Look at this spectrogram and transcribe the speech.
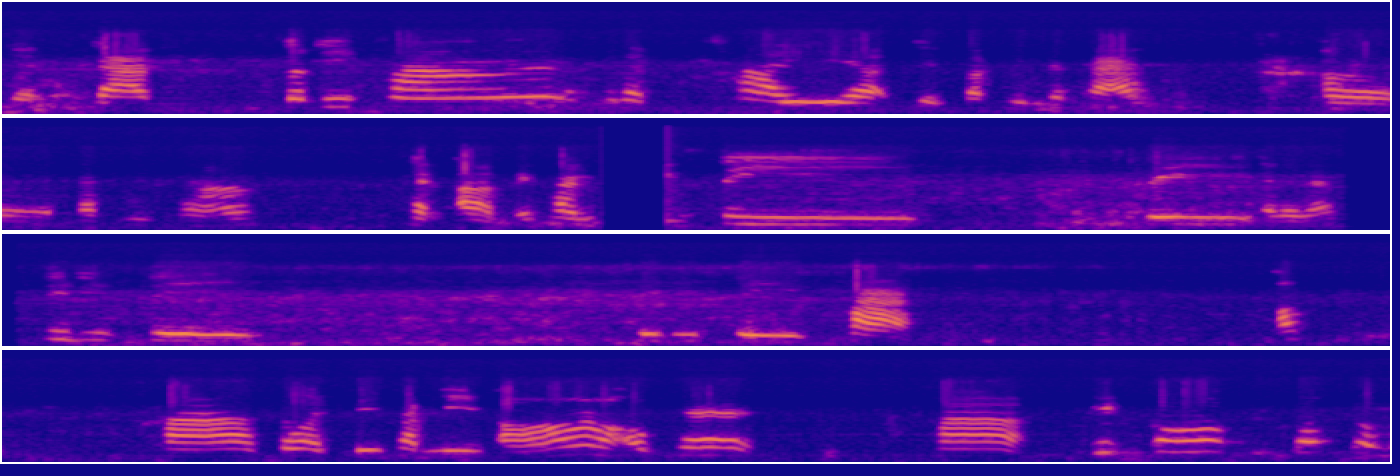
เหมือนกันสวัสดีค่ะสวัสดีใครอะเดี๋ยวแป๊บนึงนะคะ เออป๊บนึงนะแท็กอ่านไม่ทัน C C อะไรนะ CDC CDC ค่ะอ๋อค่ะ สวัสดีค่ะมีนอ๋อ โอเค ค่ะ พี่ก้องพี่ก้องกับ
